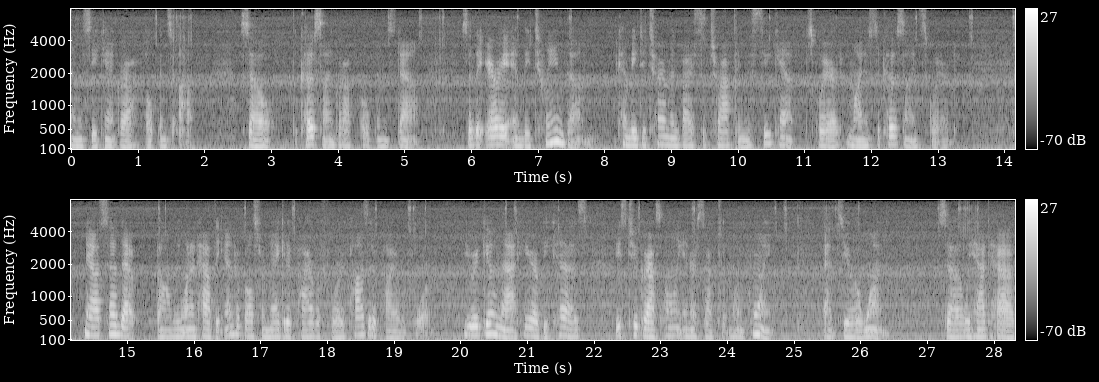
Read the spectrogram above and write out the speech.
and the secant graph opens up. So the cosine graph opens down. So the area in between them can be determined by subtracting the secant squared minus the cosine squared. Now it said that um, we wanted to have the integrals from negative pi over 4 to positive pi over 4. You were given that here because these two graphs only intersect at one point, at 0, 1. So we had to have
